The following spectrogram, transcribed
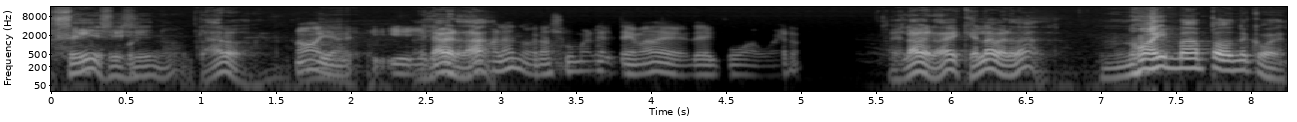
Sí, sí, sí, no, claro. No, ya. Y, Es la verdad. Hablando, ahora súmale el tema de- del Kun Agüero. Es la verdad, es que es la verdad. No hay más para dónde coger.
